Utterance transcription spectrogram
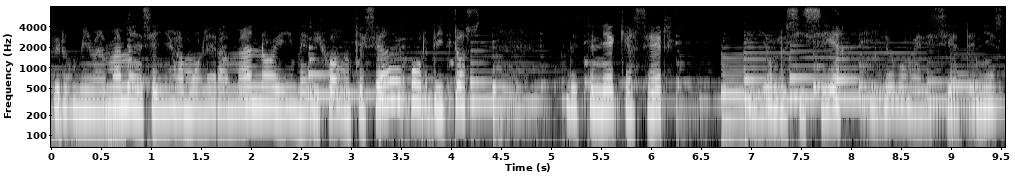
pero mi mamá me enseñó a moler a mano y me dijo, aunque sea gorditos, les tenía que hacer los hacía y luego me decía, tienes,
